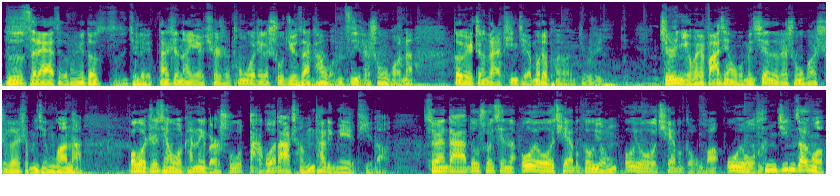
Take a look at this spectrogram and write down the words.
日子呢，这个东西都是自己的，但是呢，也确实通过这个数据再看我们自己的生活呢。各位正在听节目的朋友，就是其实你会发现我们现在的生活是个什么情况呢？包括之前我看那本书《大国大城》，它里面也提到，虽然大家都说现在哦哟钱不够用，哦哟钱不够花，哦哟很紧张哦，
